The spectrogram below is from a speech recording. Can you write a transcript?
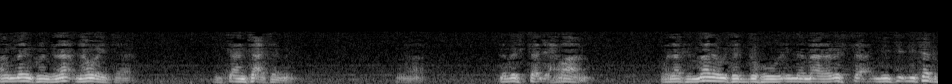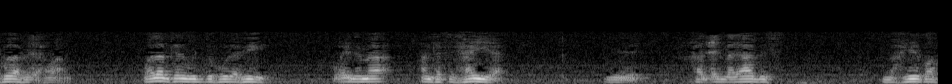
أما إن كنت نويت أن تعتمر ولبست الإحرام ولكن ما نويت الدخول إنما لبست لتدخل في الإحرام ولم تنوي الدخول فيه وإنما أنت تتهيأ لخلع الملابس المخيطة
